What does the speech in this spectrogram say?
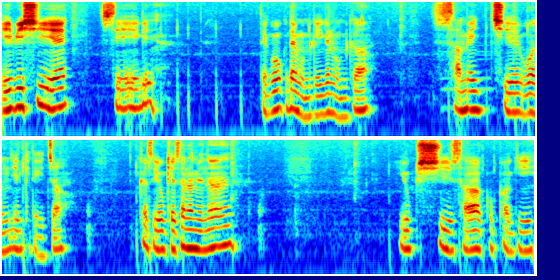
A, B, C에 3개 되고 그 다음에 뭡니까? 이거는 뭡니까? 3H의 원 이렇게 되겠죠. 그래서 이거 계산하면은 6C4 곱하기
